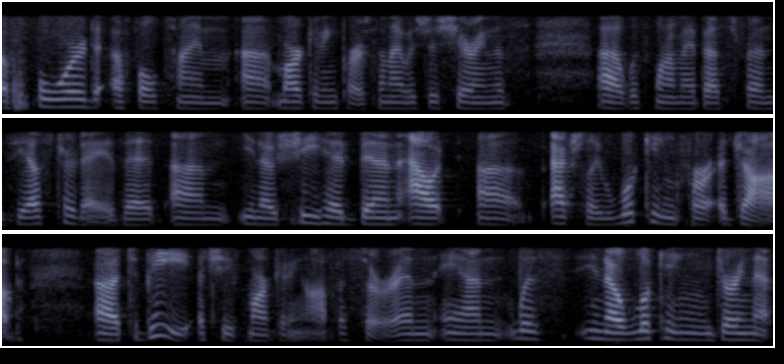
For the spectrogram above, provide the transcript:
afford a full-time uh, marketing person. I was just sharing this uh, with one of my best friends yesterday that um, you know she had been out uh, actually looking for a job uh, to be a chief marketing officer and and was you know looking during that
